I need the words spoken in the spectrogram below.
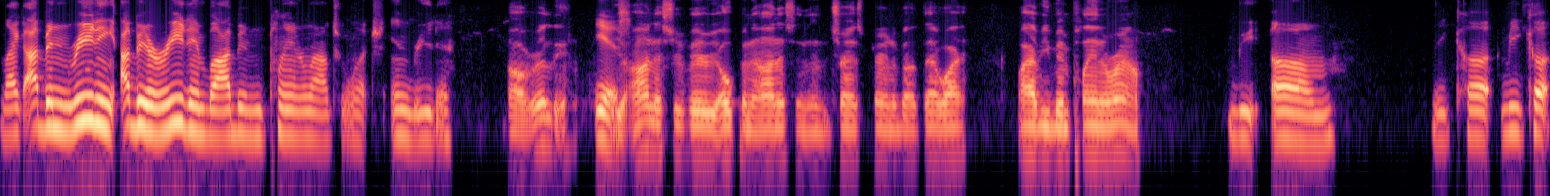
Like I've been reading, I've been reading, but I've been playing around too much in reading. Oh, really? Yes. You're honest. You're very open and honest and, and transparent about that. Why? Why have you been playing around? Be um because because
